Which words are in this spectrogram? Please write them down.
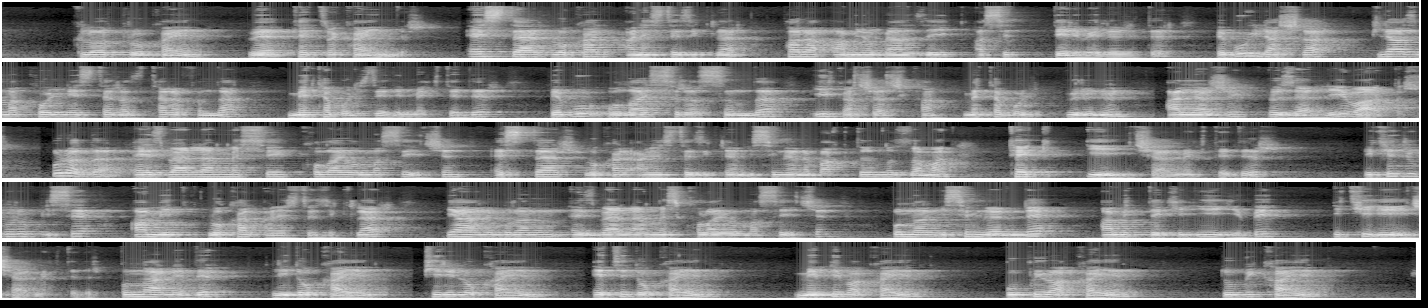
klorprokain ve tetrakaindir. Ester lokal anestezikler para aminobenzeik asit deriveleridir ve bu ilaçlar plazma kolinesterazı tarafından metabolize edilmektedir ve bu olay sırasında ilk açığa çıkan metabol ürünün alerji özelliği vardır. Burada ezberlenmesi kolay olması için ester lokal anesteziklerin isimlerine baktığımız zaman tek i içermektedir. İkinci grup ise amid lokal anestezikler. Yani buranın ezberlenmesi kolay olması için bunların isimlerinde amiddeki i gibi iki i içermektedir. Bunlar nedir? Lidokain, pirilokain, etidokain, mepivakain, bupivakain, dubikain,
